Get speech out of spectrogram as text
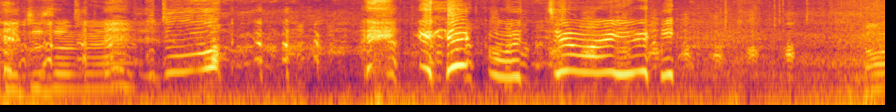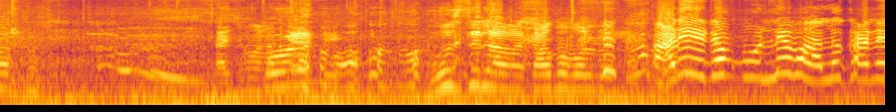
কিছু শোনে করছে মাইরি বুঝছিলাম কাউকে বলবেন না। আরে এটা বললে ভালো কানে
